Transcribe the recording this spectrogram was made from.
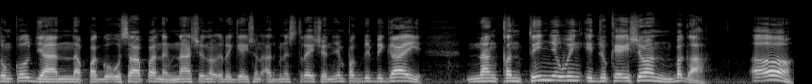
tungkol dyan na pag-uusapan ng National Irrigation Administration, yung pagbibigay ng continuing education. Baga, oo,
